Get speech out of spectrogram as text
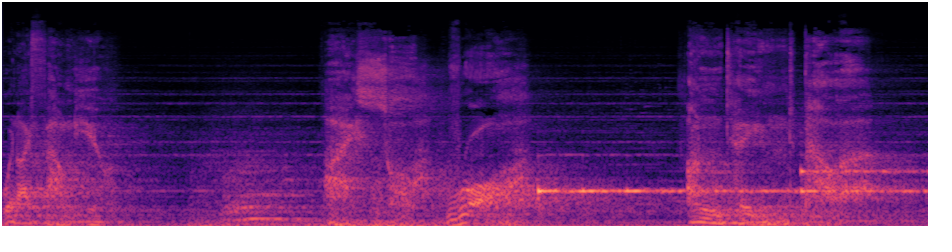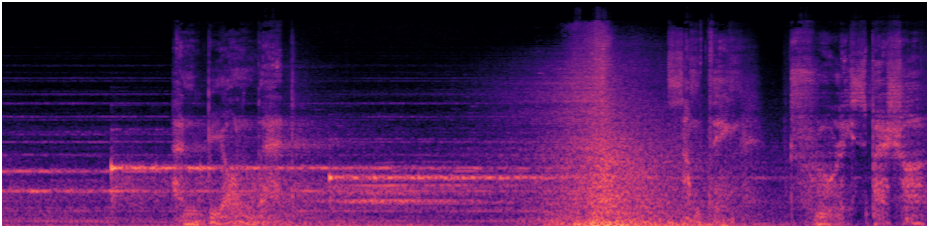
When I found you, I saw raw, untamed power. And beyond that, something truly special.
